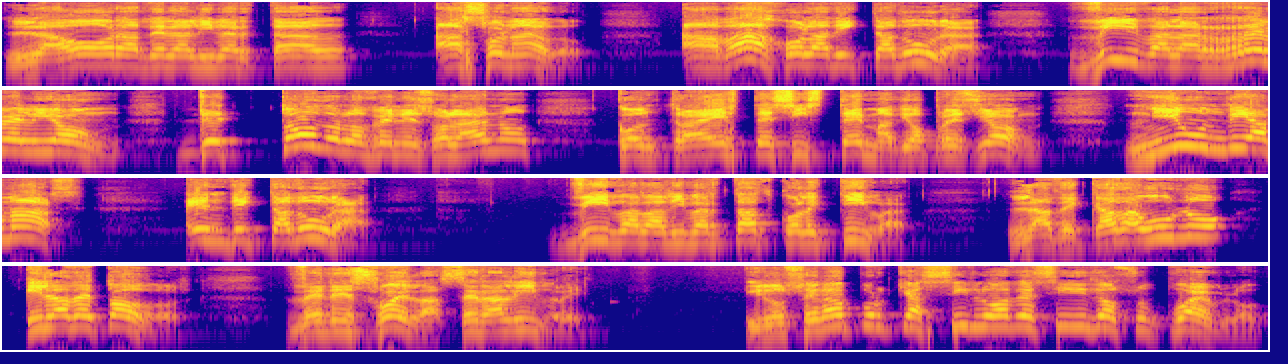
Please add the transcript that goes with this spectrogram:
la hora de la libertad ha sonado. Abajo la dictadura, viva la rebelión de todos los venezolanos contra este sistema de opresión. Ni un día más en dictadura. Viva la libertad colectiva la de cada uno y la de todos. Venezuela será libre. Y lo será porque así lo ha decidido su pueblo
